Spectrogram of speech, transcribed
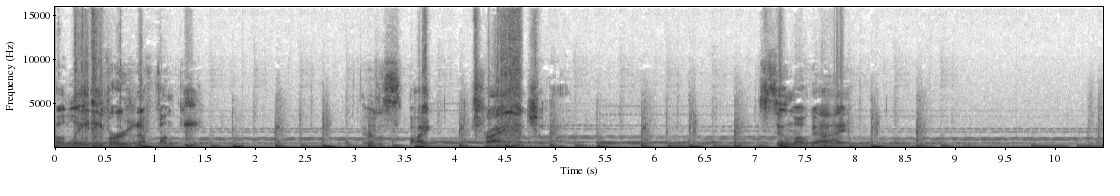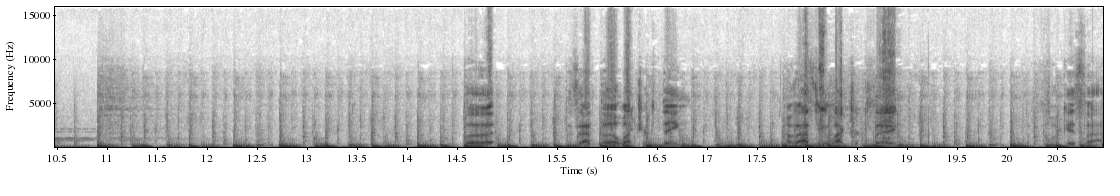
A lady version of Funky? Spike tarantula. Sumo guy. The... Is that the electric thing? No, that's the electric thing. The fuck is that?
